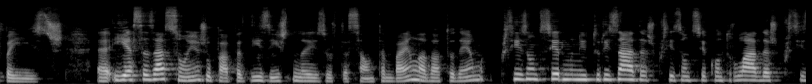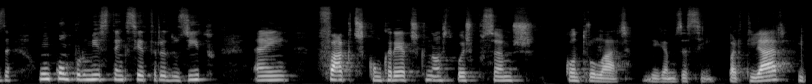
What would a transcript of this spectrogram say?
países. Uh, e essas ações, o Papa diz isto na exortação também, lá do Dem, precisam de ser monitorizadas, precisam de ser controladas, precisa, um compromisso tem que ser traduzido em factos concretos que nós depois possamos controlar, digamos assim, partilhar e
